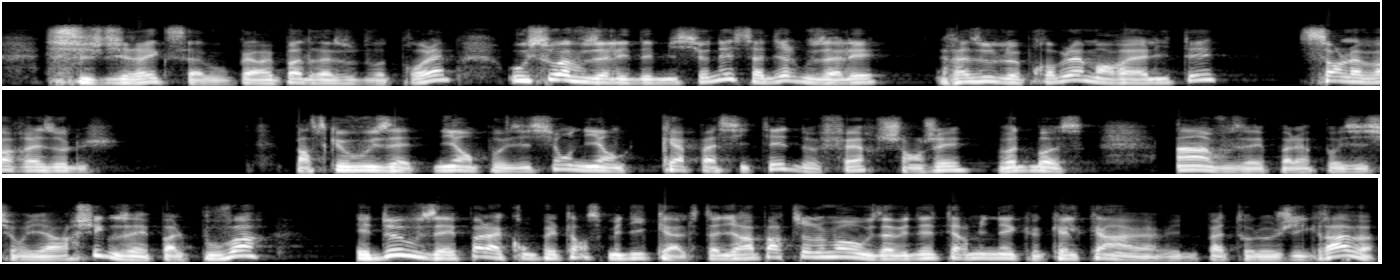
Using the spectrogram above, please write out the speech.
je dirais que ça vous permet pas de résoudre votre problème, ou soit vous allez démissionner, c'est-à-dire que vous allez résoudre le problème en réalité sans l'avoir résolu. Parce que vous êtes ni en position ni en capacité de faire changer votre boss. Un, vous n'avez pas la position hiérarchique, vous n'avez pas le pouvoir. Et deux, vous n'avez pas la compétence médicale. C'est-à-dire à partir du moment où vous avez déterminé que quelqu'un avait une pathologie grave,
